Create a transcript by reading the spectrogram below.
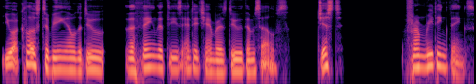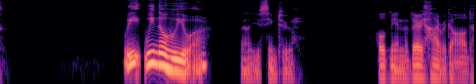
You are close to being able to do the thing that these antechambers do themselves, just from reading things. We we know who you are. Well, you seem to hold me in a very high regard,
